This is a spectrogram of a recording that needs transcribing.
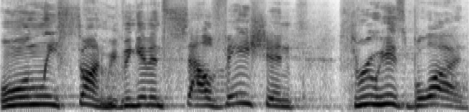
only Son. We've been given salvation through his blood.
